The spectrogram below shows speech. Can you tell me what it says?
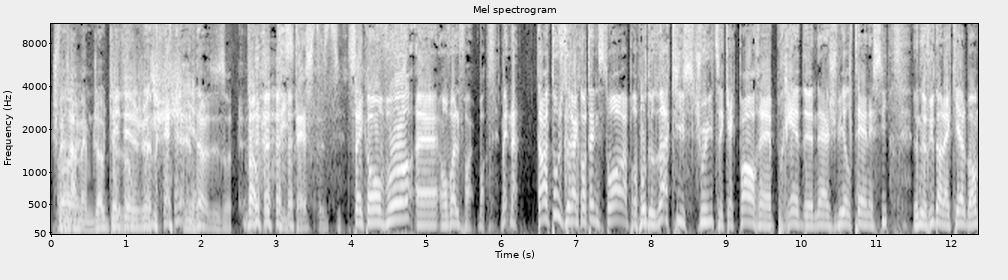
Je faisais Ouais. la même job que T'étais juste non, c'est ça. Bon. Tests, aussi. c'est qu'on va, euh, on va le faire. Bon, maintenant, tantôt, je vous racontais une histoire à propos de Lucky Street, c'est quelque part euh, près de Nashville, Tennessee, une rue dans laquelle, bon,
